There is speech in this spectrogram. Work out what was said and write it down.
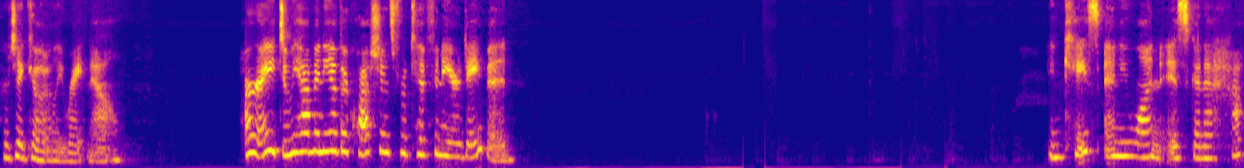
particularly right now. All right, do we have any other questions for Tiffany or David? in case anyone is going to have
